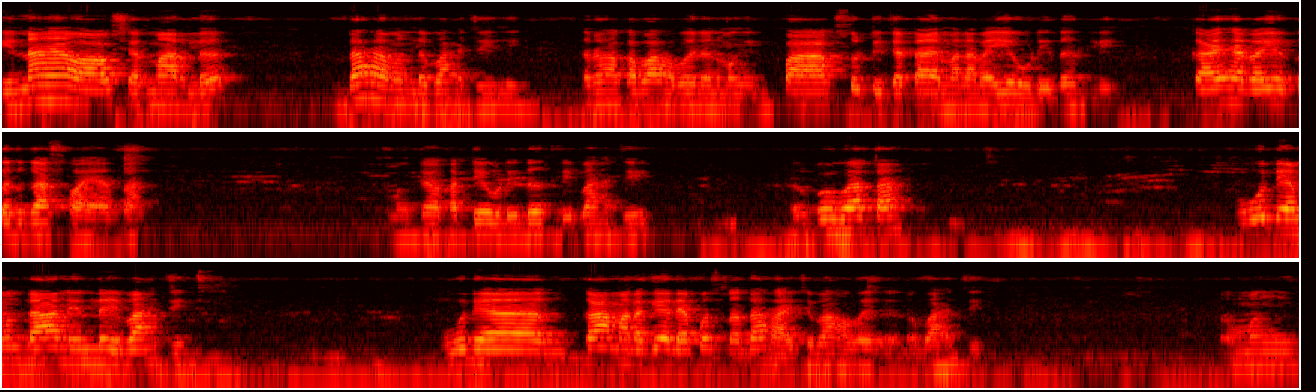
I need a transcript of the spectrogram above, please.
की नाही अहो औषध मारलं. धरा म्हणलं भाजी ही. तर का भावा बहिणीनं मग पाक सुट्टीच्या टायमाला बाई एवढी धरली. काय ह्याला एकच घास व्हायचा? मग तेव्हा का तेवढी धरली भाजी. तर बघू आता. उद्या म्हणलं आणीन लय भाजी. उद्या कामाला गेल्यापासून धरायची भावायला भाजी. मग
